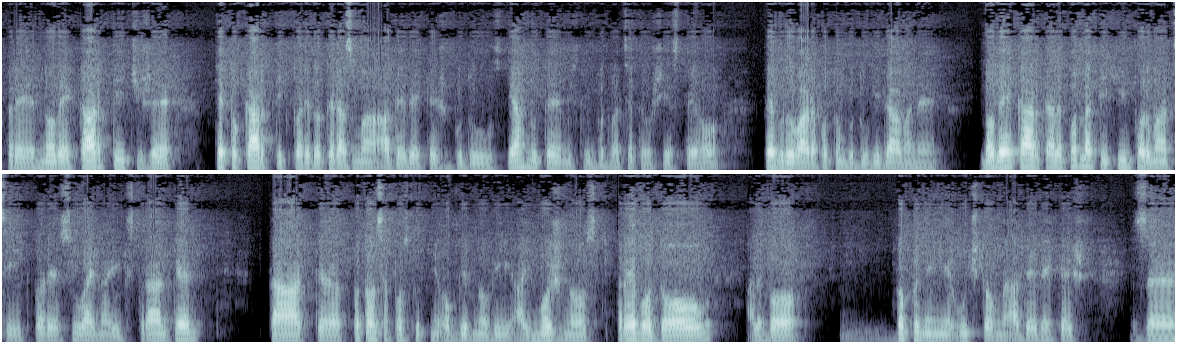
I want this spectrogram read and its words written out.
pre nové karty, čiže tieto karty, ktoré doteraz má ADV Cash, budú stiahnuté, myslím, do 26. februára, potom budú vydávané nové karty, ale podľa tých informácií, ktoré sú aj na ich stránke, tak e, potom sa postupne objednoví aj možnosť prevodov alebo doplnenie účtov na ADV Cash z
